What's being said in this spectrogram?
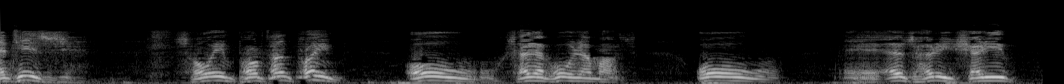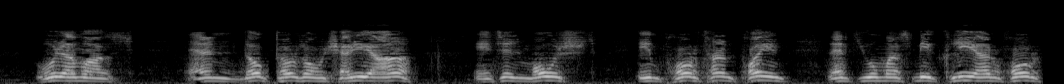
that is so important point. Oh, Salaf ulamas. Oh, uh, Azhari Sharif ulamas and doctors of Sharia. It is most important point that you must be clear for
